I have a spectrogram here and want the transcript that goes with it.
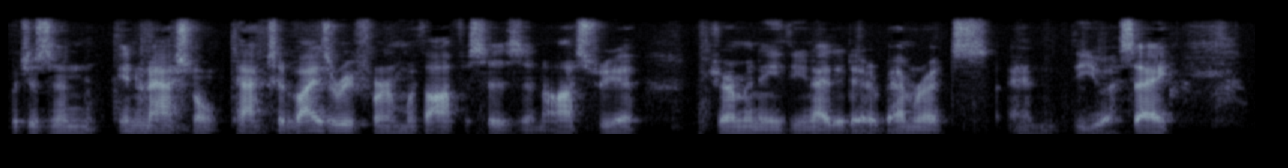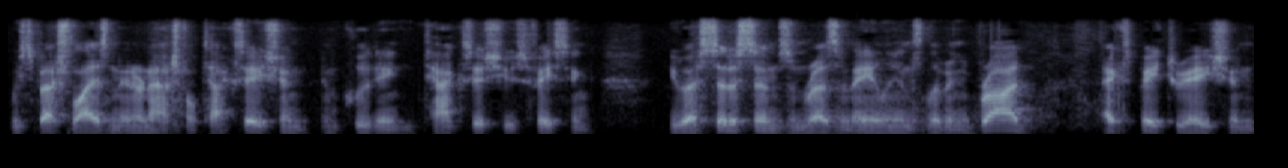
which is an international tax advisory firm with offices in Austria, Germany, the United Arab Emirates, and the USA. We specialize in international taxation, including tax issues facing U.S. citizens and resident aliens living abroad, expatriation,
